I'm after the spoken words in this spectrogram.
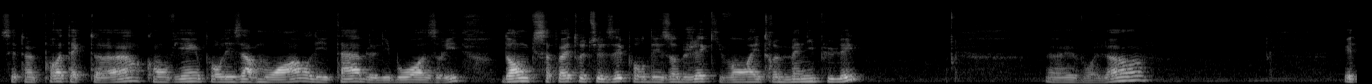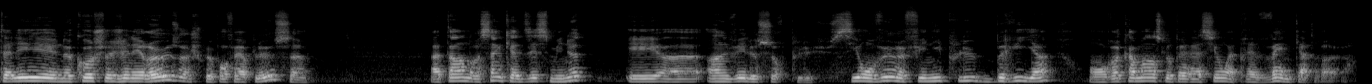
C'est un protecteur qu'on vient pour les armoires, les tables, les boiseries. Donc, ça peut être utilisé pour des objets qui vont être manipulés. Euh, voilà. Étaler une couche généreuse, je ne peux pas faire plus. Attendre 5 à 10 minutes et euh, enlever le surplus. Si on veut un fini plus brillant, on recommence l'opération après 24 heures.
